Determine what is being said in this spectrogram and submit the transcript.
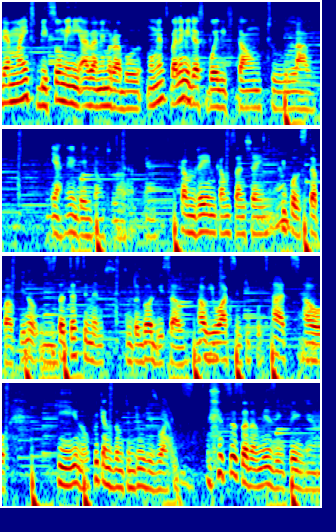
there might be so many other memorable moments, but let me just boil it down to love. Yeah, let me boil it down to love. Yeah. Come rain, come sunshine, people step up. You know, it's just a testament to the God we serve, how He works in people's hearts, how He, you know, quickens them to do His work. It's, it's just an amazing thing. Yeah.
